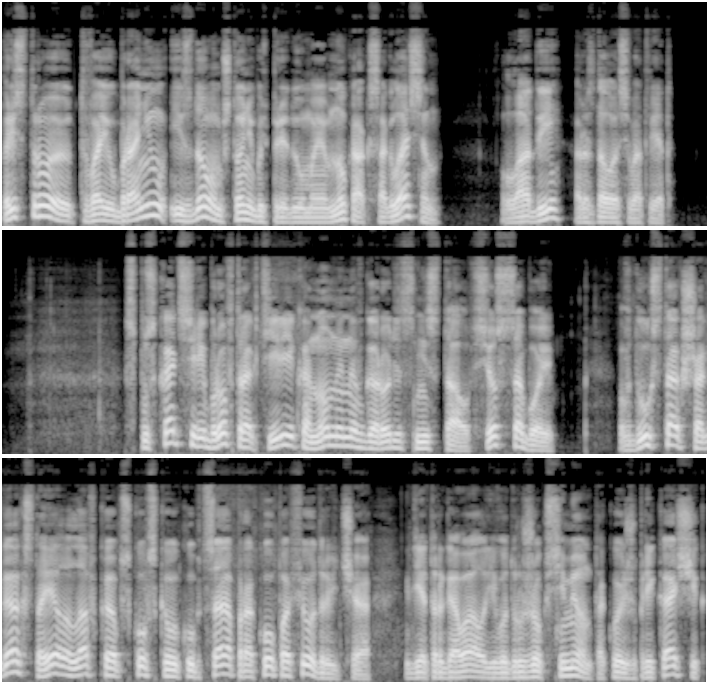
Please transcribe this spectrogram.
пристрою твою броню и с домом что-нибудь придумаем. Ну как, согласен? Лады, раздалось в ответ. Спускать серебро в трактире экономный новгородец не стал, все с собой. В двухстах шагах стояла лавка псковского купца Прокопа Федоровича, где торговал его дружок Семен, такой же приказчик,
